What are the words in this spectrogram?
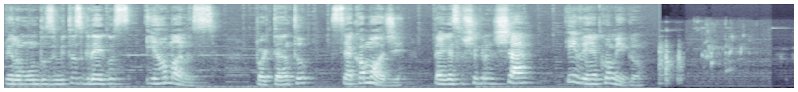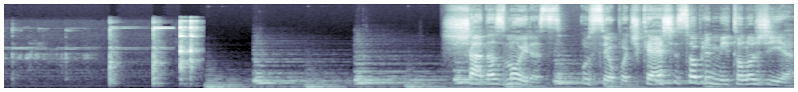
pelo mundo dos mitos gregos e romanos. Portanto, se acomode, pega sua xícara de chá e venha comigo. Chá das Moiras, o seu podcast sobre mitologia.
